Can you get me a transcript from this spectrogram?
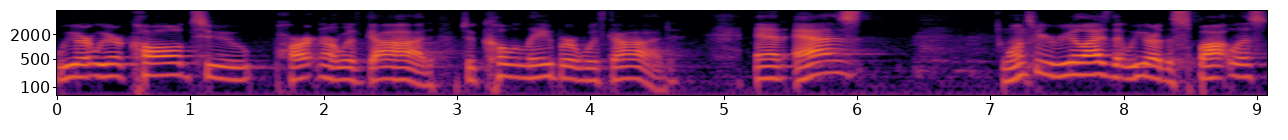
We are, we are called to partner with God, to co labor with God. And as once we realize that we are the spotless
